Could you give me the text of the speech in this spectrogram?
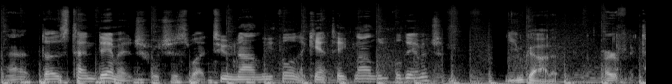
That does 10 damage, which is what, two non lethal, and it can't take non lethal damage? You got it. Perfect.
